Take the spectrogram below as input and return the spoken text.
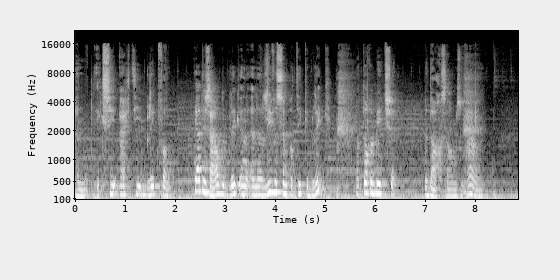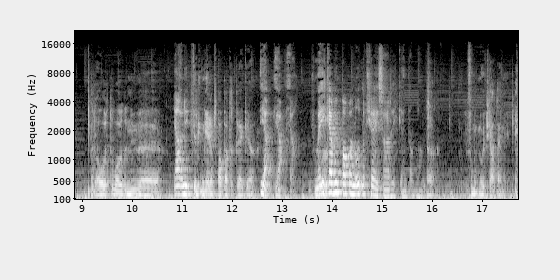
En ik zie echt die blik van... Ja, diezelfde blik. En, en een lieve, sympathieke blik. Maar toch een beetje bedachtzaam zo. Hè? Met ouder te worden nu, eh Ja, begin ik meer een papa te trekken. Ja. Ja, ja, ja. Maar ik heb uw papa nooit met grijs haar gekend. Dan. Ja. Dat heb ik nooit gehad, denk ik.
